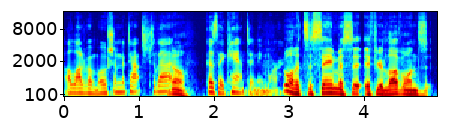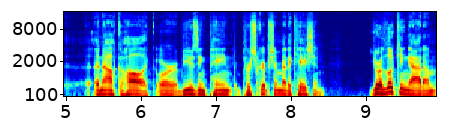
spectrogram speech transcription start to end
a lot of emotion attached to that No. because they can't anymore. Well, and it's the same as if your loved one's an alcoholic or abusing pain prescription medication. You're looking at them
